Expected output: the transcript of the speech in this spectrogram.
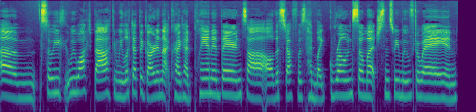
Um, so we we walked back and we looked at the garden that Craig had planted there and saw all the stuff was had like grown so much since we moved away. And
